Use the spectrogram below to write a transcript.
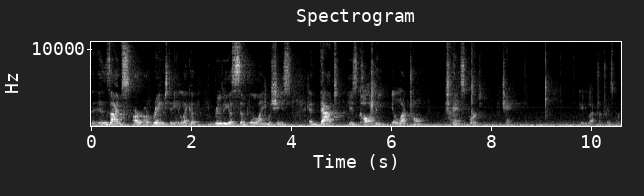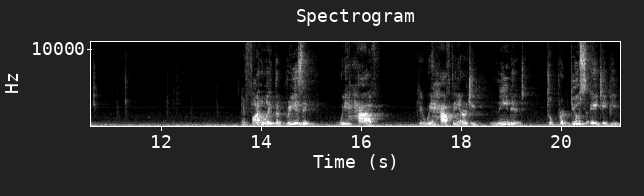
the enzymes are arranged in like a really a simple line machines, and that is called the electron transport chain. Okay, electron transport chain. And finally, the reason we have, okay, we have the energy needed to produce ATP,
